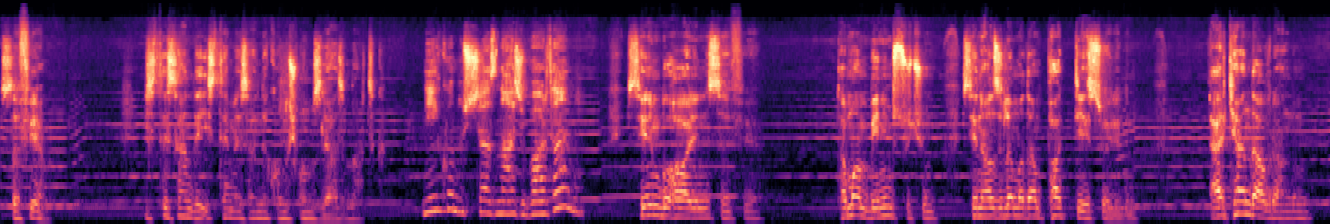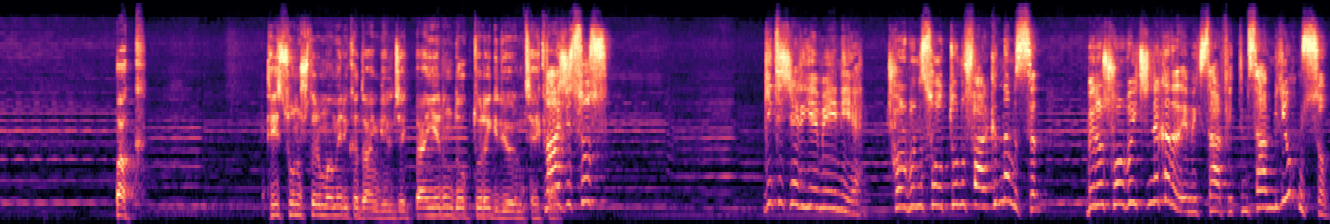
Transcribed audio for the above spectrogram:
Safiye, istesen de istemesen de konuşmamız lazım artık. Neyi konuşacağız Naci bardağı mı? Senin bu halini Safiye. Tamam benim suçum. Seni hazırlamadan pat diye söyledim. Erken davrandım. Bak, test sonuçlarım Amerika'dan gelecek. Ben yarın doktora gidiyorum tekrar. Naci sus. Git içeri yemeğini ye. Çorbanı soğuttuğunu farkında mısın? Ben o çorba için ne kadar emek sarf ettim sen biliyor musun?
